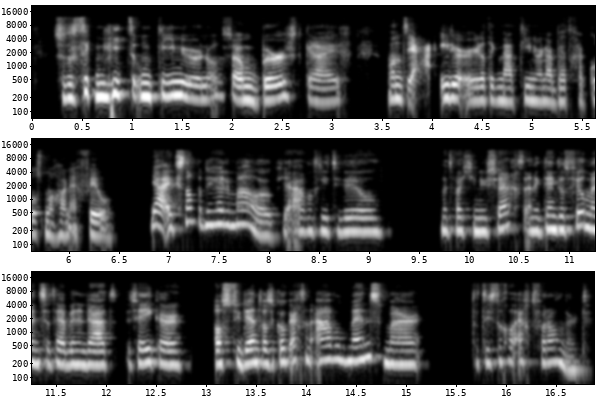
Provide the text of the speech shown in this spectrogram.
zodat ik niet om 10 uur nog zo'n burst krijg. Want ja, ieder uur dat ik na 10 uur naar bed ga, kost me gewoon echt veel. Ja, ik snap het nu helemaal ook. Je avondritueel met wat je nu zegt. En ik denk dat veel mensen dat hebben inderdaad. Zeker als student was ik ook echt een avondmens, maar dat is toch wel echt veranderd.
